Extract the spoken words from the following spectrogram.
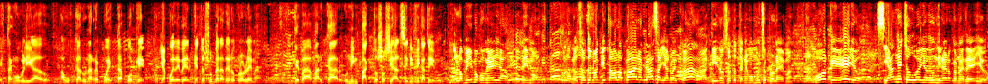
están obligados a buscar una respuesta porque ya puede ver que esto es un verdadero problema que va a marcar un impacto social significativo. Lo mismo con ella, lo mismo. Nosotros nos han quitado la paz en la casa, ya no hay paz. Aquí nosotros tenemos muchos problemas. Porque ellos se han hecho dueños de un dinero que no es de ellos.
